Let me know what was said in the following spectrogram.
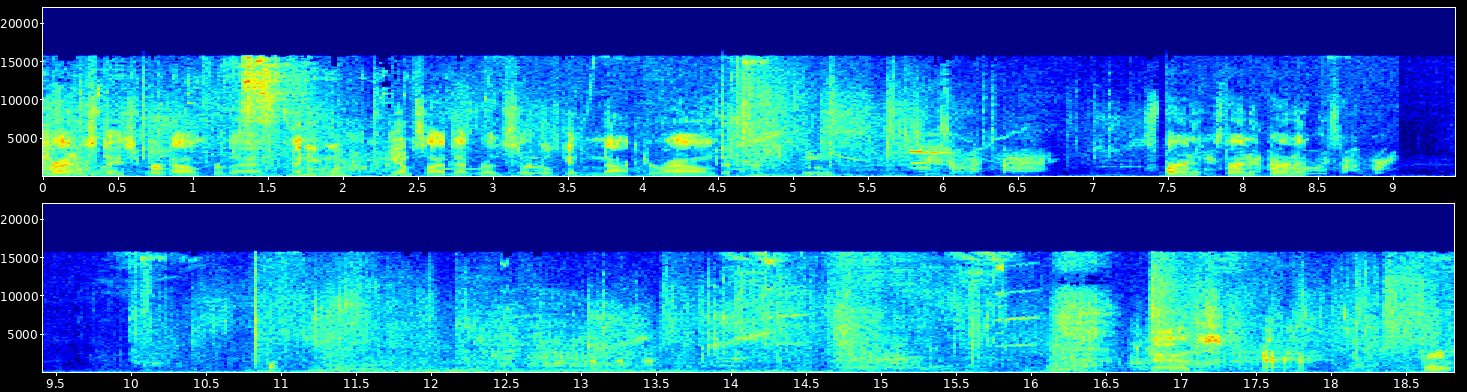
Try to stay spread out for that. Anyone inside that red circle's getting knocked around. She's on a tear. Burn it, burn it, burn it. Ads. Right.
